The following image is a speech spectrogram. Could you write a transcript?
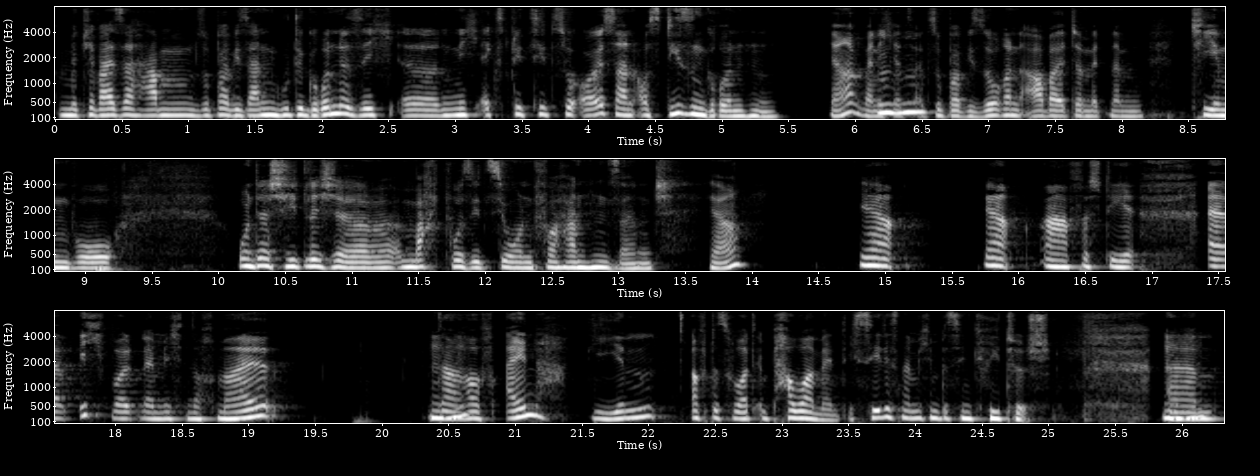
möglicherweise haben Supervisanten gute Gründe, sich äh, nicht explizit zu äußern aus diesen Gründen. Ja, wenn ich mhm. jetzt als Supervisorin arbeite mit einem Team, wo unterschiedliche Machtpositionen vorhanden sind, ja? Ja, ja, ah, verstehe. Äh, ich wollte nämlich nochmal mhm. darauf eingehen, auf das Wort Empowerment. Ich sehe das nämlich ein bisschen kritisch. Mhm. Ähm,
